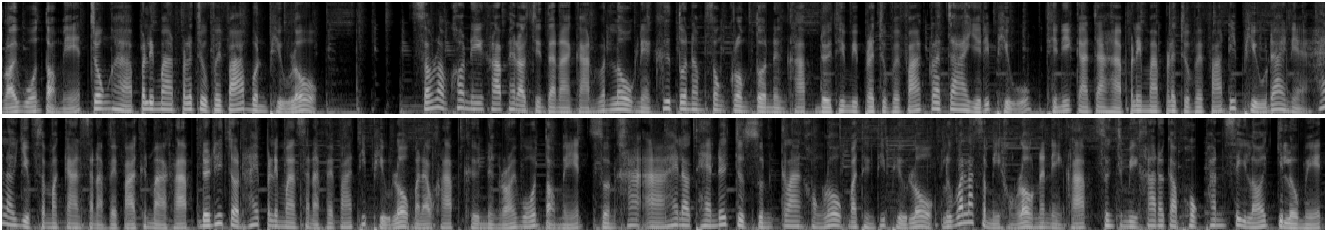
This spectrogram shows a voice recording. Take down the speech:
100 โวลต์ต่อเมตร จงหาปริมาณประจุไฟฟ้าบนผิวโลก สำหรับข้อนี้ครับให้เราจินตนาการว่าโลกเนี่ยคือตัวนำทรงกลมตัวหนึ่งครับ โดยที่มีประจุไฟฟ้ากระจายอยู่ที่ผิว ทีนี้การจะหาปริมาณประจุไฟฟ้าที่ผิวได้เนี่ยให้เราหยิบสมการสนามไฟฟ้าขึ้นมาครับ โดยที่จดให้ปริมาณสนามไฟฟ้าที่ผิวโลกมาแล้วครับ คือ 100 โวลต์ต่อเมตร ส่วนค่า R ให้เราแทนด้วยจุดศูนย์กลางของโลกมาถึงที่ผิวโลก หรือว่ารัศมีของโลกนั่นเองครับ ซึ่งจะมีค่าเท่ากับ 6,400 กิโลเมตร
